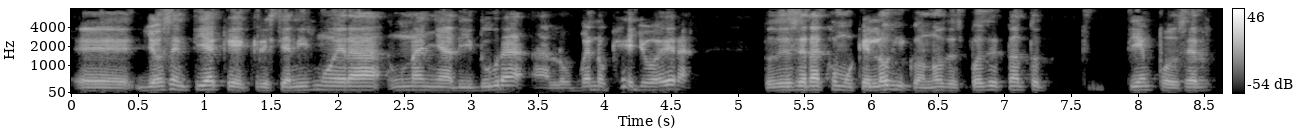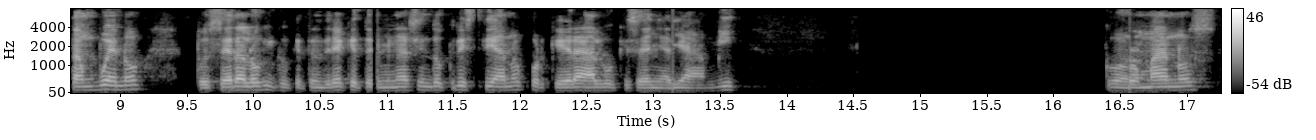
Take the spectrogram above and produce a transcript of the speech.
Eh, yo sentía que el cristianismo era una añadidura a lo bueno que yo era. Entonces era como que lógico, ¿no? Después de tanto tiempo de ser tan bueno, pues era lógico que tendría que terminar siendo cristiano porque era algo que se añadía a mí. Con Romanos,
